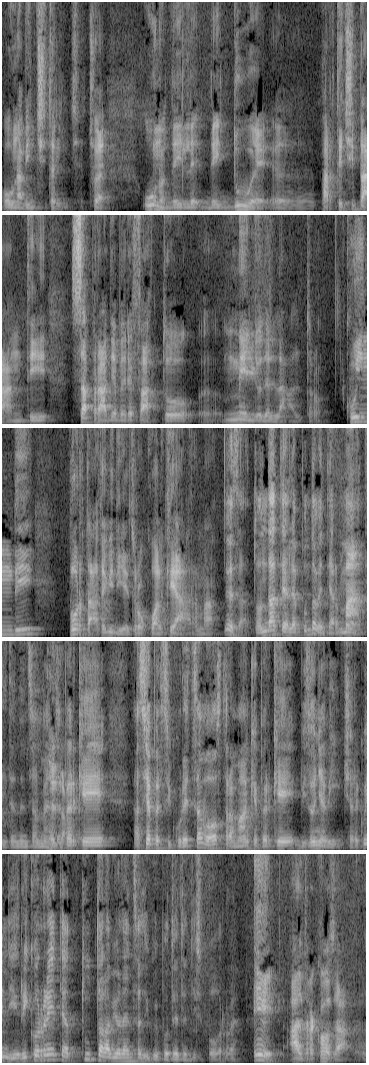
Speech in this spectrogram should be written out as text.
o una vincitrice, cioè uno dei, dei due eh, partecipanti saprà di avere fatto eh, meglio dell'altro. Quindi portatevi dietro qualche arma. Esatto, andate agli appuntamenti armati tendenzialmente, Esatto. perché ah, sia per sicurezza vostra, ma anche perché bisogna vincere. Quindi ricorrete a tutta la violenza di cui potete disporre. E altra cosa eh,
